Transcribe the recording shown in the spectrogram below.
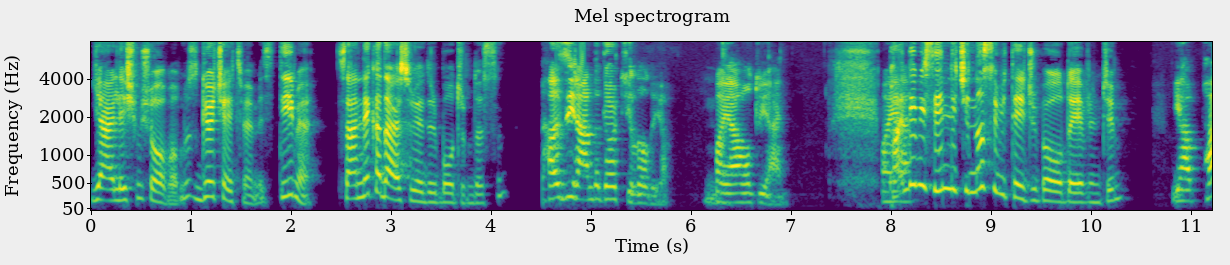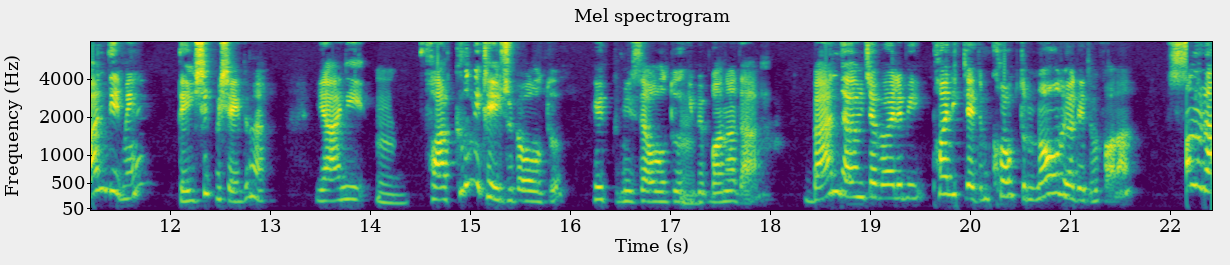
yerleşmiş olmamız, göç etmemiz değil mi? Sen ne kadar süredir Bodrum'dasın? Haziran'da 4 yıl oluyor. Bayağı oldu yani. Bayağı. Pandemi senin için nasıl bir tecrübe oldu Evrimcim? Ya pandemi değişik bir şey değil mi? Yani hmm. farklı bir tecrübe oldu. Hepimize olduğu hmm. gibi bana da. Ben de önce böyle bir panikledim, korktum, ne oluyor dedim falan. Sonra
